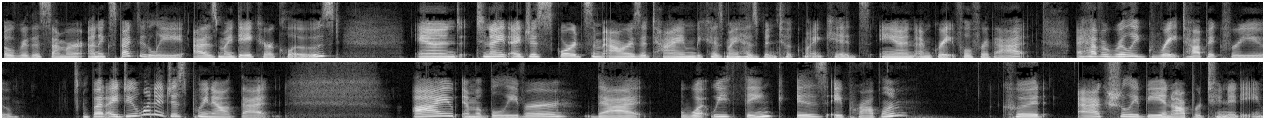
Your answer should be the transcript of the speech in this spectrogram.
over the summer unexpectedly as my daycare closed and tonight I just scored some hours of time because my husband took my kids, and I'm grateful for that. I have a really great topic for you, but I do want to just point out that I am a believer that what we think is a problem could actually be an opportunity.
